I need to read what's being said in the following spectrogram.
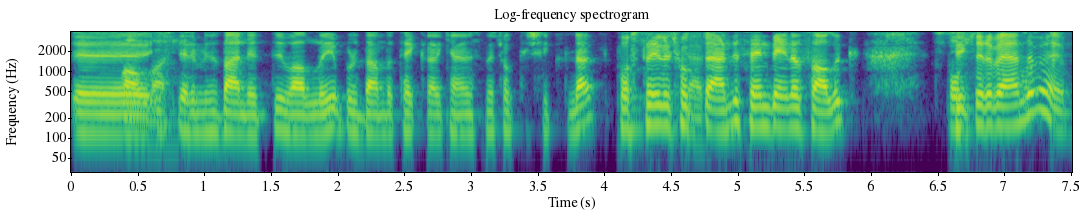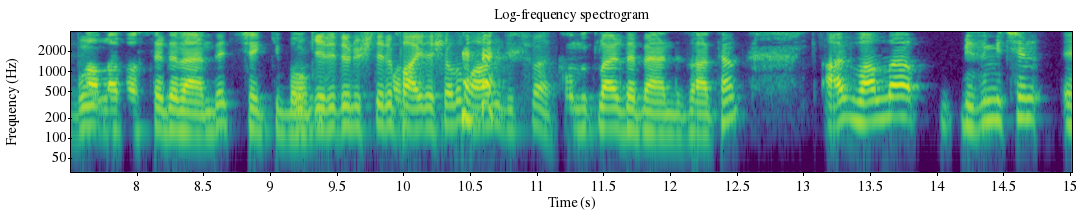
Ee, Vallahi. işlerimizi de halletti vallahi. Buradan da tekrar kendisine çok teşekkürler. Posteri de çok Gerçekten. beğendi. Senin de eline sağlık. Çiçek, Posteri beğendi mi? Bu, Vallahi posteri de beğendi. Çiçek gibi bu olmuş. geri dönüşleri paylaşalım abi lütfen. Konuklar da beğendi zaten. Abi valla bizim için e,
